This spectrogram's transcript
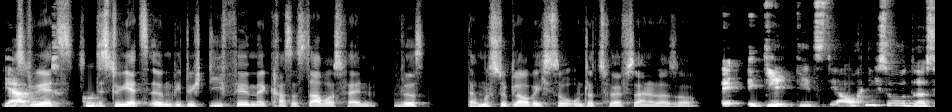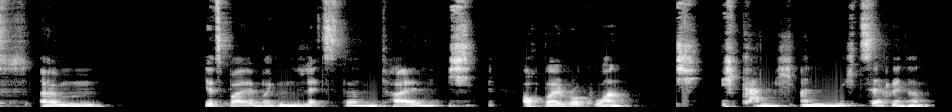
ja, dass du jetzt, gut. dass du jetzt irgendwie durch die Filme krasser Star Wars-Fan wirst, da musst du, glaube ich, so unter zwölf sein oder so. Äh, Geht es dir auch nicht so, dass ähm, jetzt bei, bei den letzten Teilen, ich, auch bei Rock One, ich, ich kann mich an nichts erinnern.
